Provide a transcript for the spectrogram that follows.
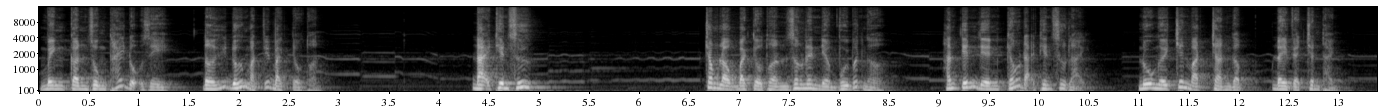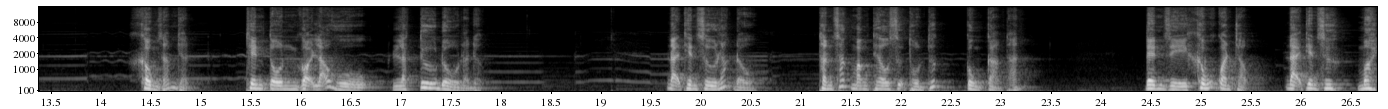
Mình cần dùng thái độ gì Tới đối mặt với Bạch Tiểu Thuần. Đại Thiên Sư. Trong lòng Bạch Tiểu Thuần dâng lên niềm vui bất ngờ, Hắn tiến liền kéo Đại Thiên Sư lại, Nụ người trên mặt tràn ngập đầy vẻ chân thành. Không dám nhận, Thiên Tôn gọi Lão Hù là tư đồ là được. Đại Thiên Sư lắc đầu, Thần sắc mang theo sự thồn thức cùng cảm thán. Tên gì không quan trọng, Đại Thiên Sư, mời.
